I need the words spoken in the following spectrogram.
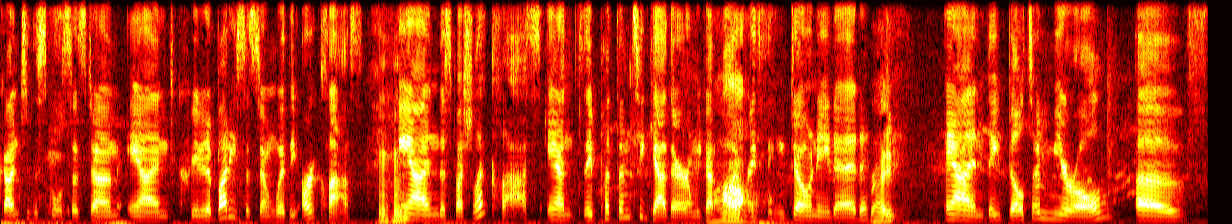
got into the school system and created a buddy system with the art class mm-hmm. and the special ed class. And they put them together and we got wow. everything donated. Right. and they built a mural of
